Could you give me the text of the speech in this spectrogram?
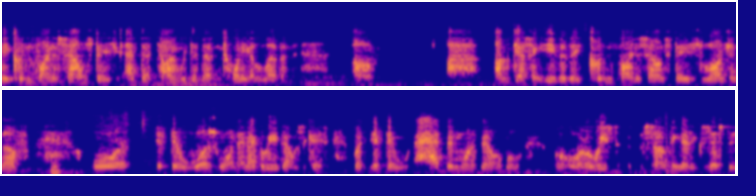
They couldn't find a soundstage at that time. We did that in 2011. Um, I'm guessing either they couldn't find a soundstage large enough, or if there was one, and I believe that was the case, but if there had been one available, or, or at least something that existed,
